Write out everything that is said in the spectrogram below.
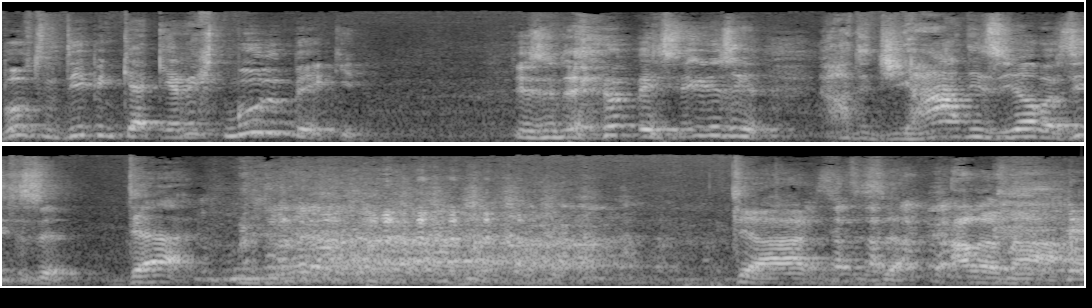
bovenverdieping kijk je recht Molenbeek in. Dus in de Europese Unie zeggen, ja, de jihadis, ja, waar zitten ze? Daar. Daar zitten ze, allemaal.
